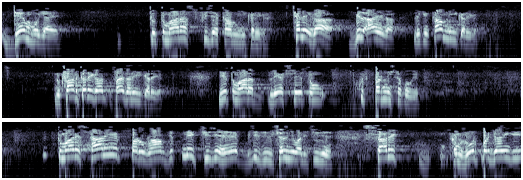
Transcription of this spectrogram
ڈیم ہو جائے، تو تمہارا فریجر کام نہیں کرے گا۔ چلے گا، بل آئے گا، لیکن کام نہیں کرے گا۔ نقصان کرے گا، فائدہ نہیں کرے گا۔ یہ تمہارا لیٹ سے تم کچھ پڑھ نہیں سکو گے۔ تمہارے سارے پروگرام جتنی چیزیں ہیں، بجلی سے چلنے والی چیزیں سارے کمزور پڑ جائیں گی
